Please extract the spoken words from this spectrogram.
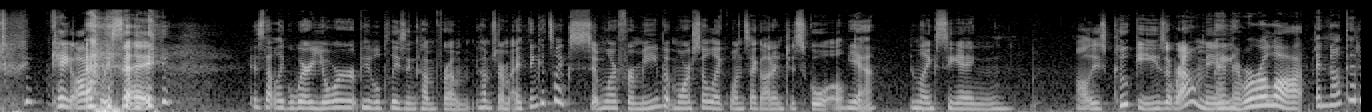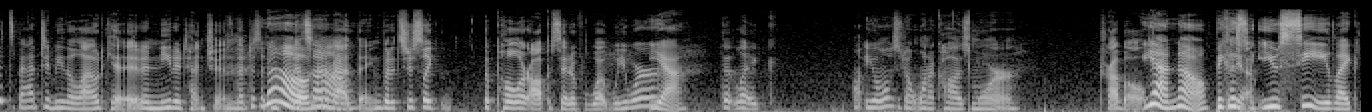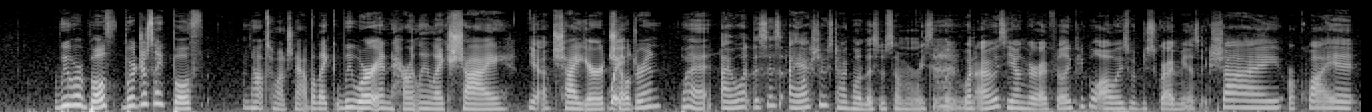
chaotically say is that like where your people pleasing come from comes from i think it's like similar for me but more so like once i got into school yeah. and like seeing all these kookies around me. And there were a lot. And not that it's bad to be the loud kid and need attention. That doesn't. No, that's not a bad thing. But it's just like the polar opposite of what we were. Yeah. That like, uh, you almost don't want to cause more trouble. Yeah, no, because Yeah. you see, like, we were both, we're just like both, not so much now, but like we were inherently like shy, Yeah. shyer Wait. children. What? I want this is I actually was talking about this with someone recently. When I was younger, I feel like people always would describe me as like shy or quiet.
